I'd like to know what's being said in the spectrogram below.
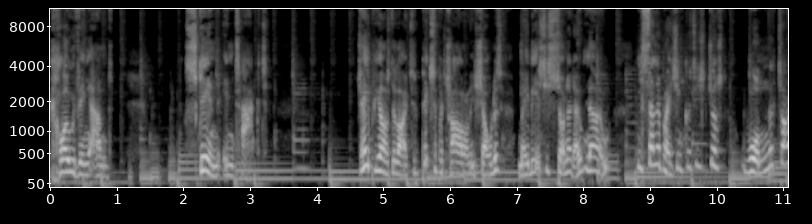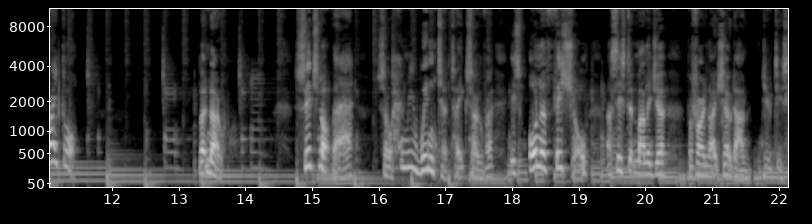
clothing and skin intact. JPR's delighted, picks up a child on his shoulders. Maybe it's his son, I don't know. He's celebrating because he's just won the title. But no, Sid's not there, so Henry Winter takes over his unofficial assistant manager for Friday Night Showdown duties.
